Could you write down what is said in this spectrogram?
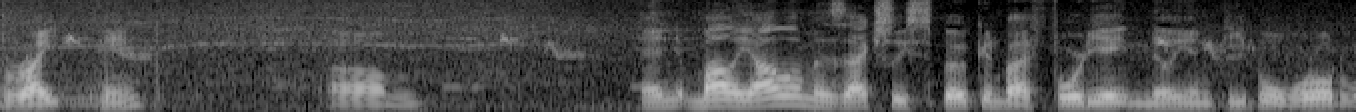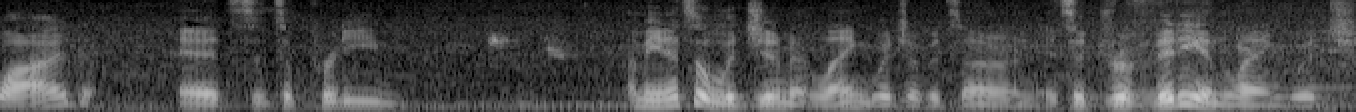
bright pink. Um, and Malayalam is actually spoken by 48 million people worldwide. It's it's a pretty, I mean, it's a legitimate language of its own. It's a Dravidian language,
